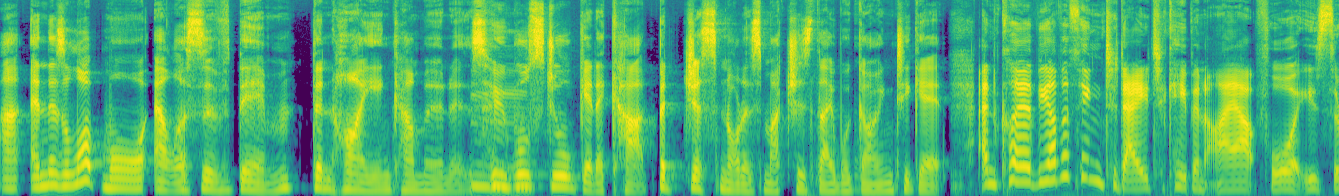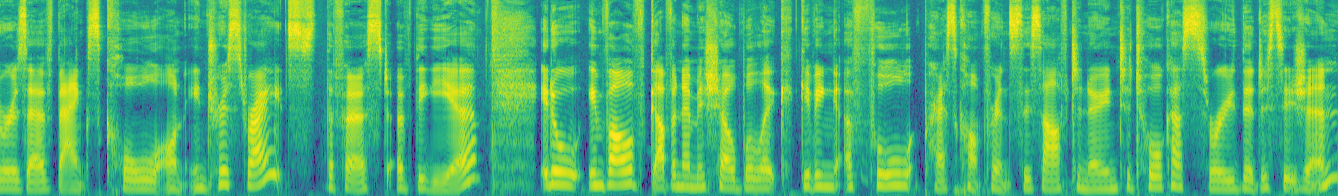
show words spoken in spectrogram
Uh, and there's a lot more, Alice, of them than high income earners mm. who will still get a cut, but just not as much as they were going to get. And Claire, the other thing today to keep an eye out for is the Reserve Bank's call on interest rates, the first of the year. It'll involve Governor Michelle Bullock giving a full press conference this afternoon to talk us through the decision.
